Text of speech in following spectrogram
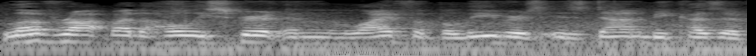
Love wrought by the Holy Spirit in the life of believers is done because of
